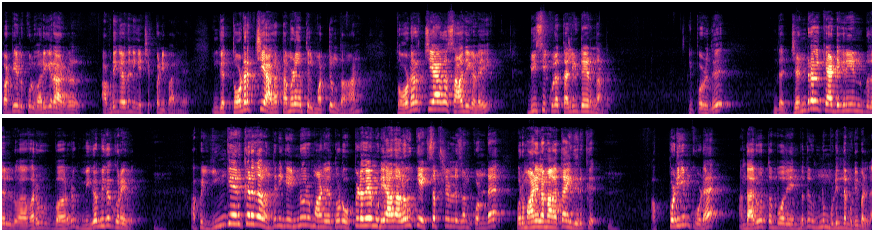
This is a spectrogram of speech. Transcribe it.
பட்டியலுக்குள் வருகிறார்கள் அப்படிங்கிறத நீங்கள் செக் பண்ணி பாருங்கள் இங்கே தொடர்ச்சியாக தமிழகத்தில் மட்டும்தான் தொடர்ச்சியாக சாதிகளை பிசிக்குள்ளே தள்ளிக்கிட்டே இருந்தாங்க. இப்பொழுது இந்த ஜெனரல் கேட்டகரி என்பதில் வருபவர்கள் மிக மிக குறைவு. அப்ப இங்க இருக்கிறத வந்து நீங்க இன்னொரு மாநிலத்தோடு ஒப்பிடவே முடியாத அளவுக்கு எக்ஸப்ஷனலிசம் கொண்ட ஒரு மாநிலமாகத்தான் இது இருக்கு. அப்படியும் கூட அந்த 69 என்பது இன்னும் முடிந்த முடிவல்ல.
